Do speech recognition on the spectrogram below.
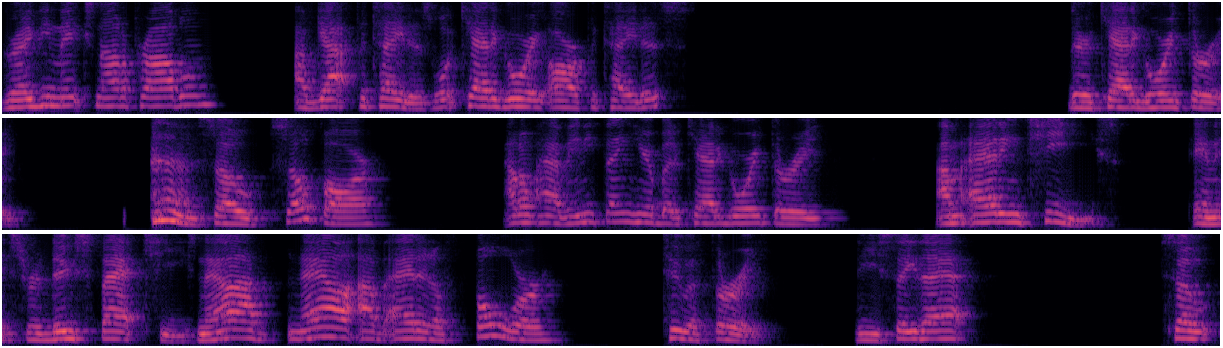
gravy mix, not a problem. I've got potatoes. What category are potatoes? They're category three. so, so far, I don't have anything here but a category three. I'm adding cheese and it's reduced fat cheese. Now I've now I've added a four to a three. Do you see that? So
